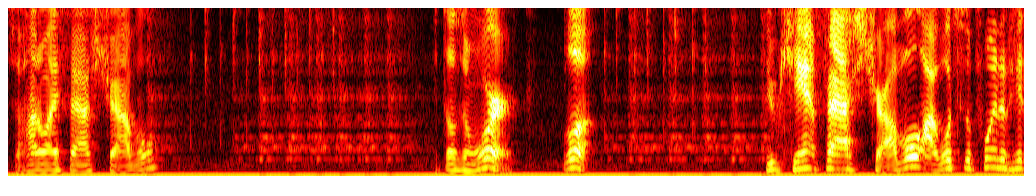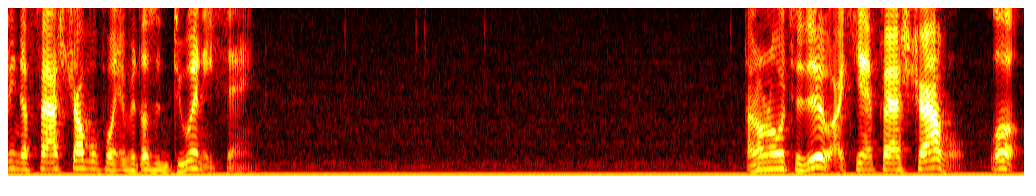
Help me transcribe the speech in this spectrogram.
So how do I fast travel? It doesn't work. Look. You can't fast travel? Uh, what's the point of hitting a fast travel point if it doesn't do anything? I don't know what to do. I can't fast travel. Look.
